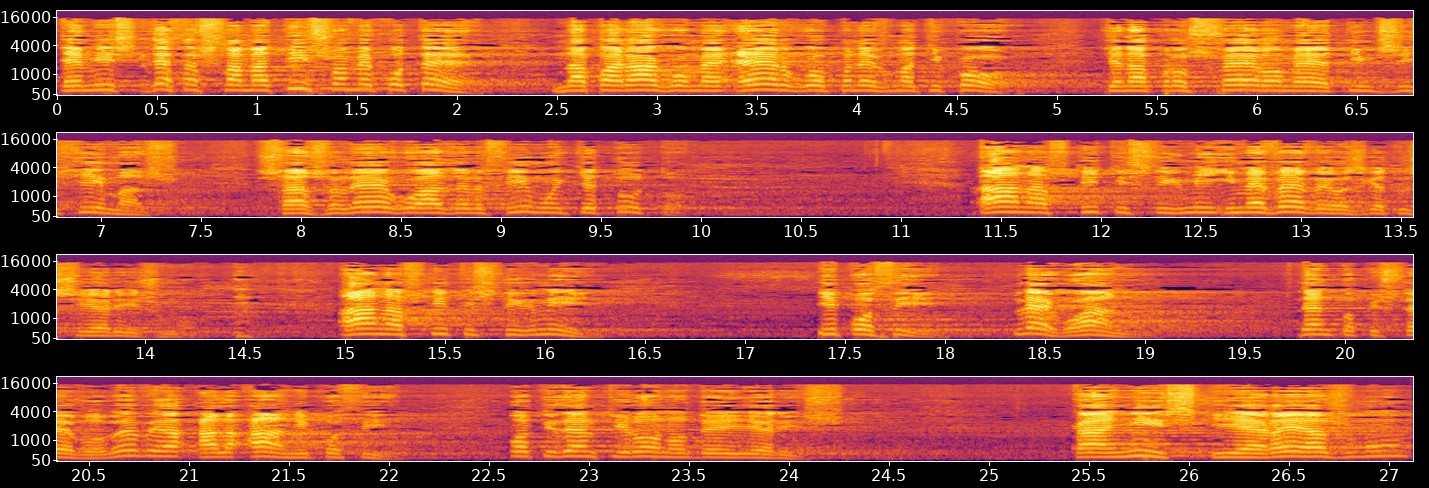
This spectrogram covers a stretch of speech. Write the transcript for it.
Εμείς δεν θα σταματήσουμε ποτέ να παράγουμε έργο πνευματικό και να προσφέρουμε την ψυχή μας. Σας λέγω αδελφοί μου και τούτο αν αυτή τη στιγμή, είμαι βέβαιος για τους ιερείς μου, αν αυτή τη στιγμή υποθεί, λέγω αν, δεν το πιστεύω βέβαια, αλλά αν υποθεί, ότι δεν τηρώνονται οι ιερείς. Κανείς ιερέας μου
